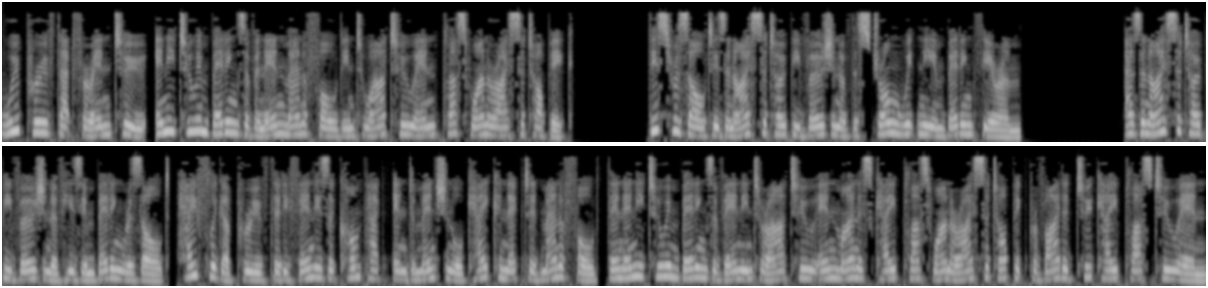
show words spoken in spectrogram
Wu proved that for N2, any two embeddings of an N manifold into R2N plus 1 are isotopic. This result is an isotopy version of the strong Whitney embedding theorem. As an isotopy version of his embedding result, Haefliger proved that if N is a compact n-dimensional K-connected manifold, then any two embeddings of N into R2N-K plus 1 are isotopic provided 2K plus 2N.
